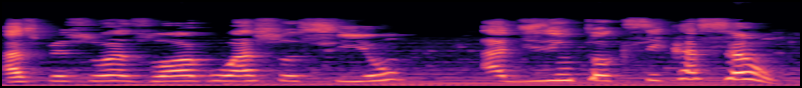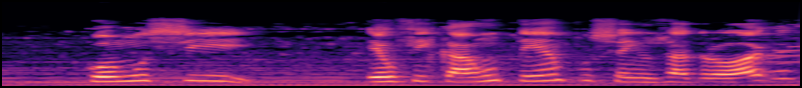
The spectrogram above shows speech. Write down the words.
as pessoas logo associam a desintoxicação, como se eu ficar um tempo sem usar drogas,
